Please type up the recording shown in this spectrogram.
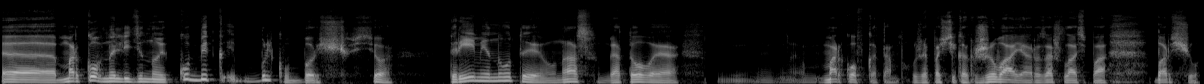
э, морковно-ледяной кубик и бульку борщ. Все. Три минуты у нас готовая морковка там уже почти как живая разошлась по борщу.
